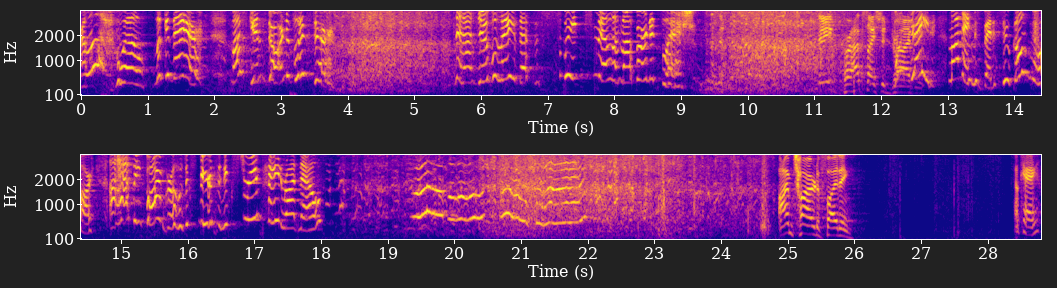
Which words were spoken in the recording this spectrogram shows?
oh, well, look at there. My skin's starting to blister. And I do believe that's the sweet smell of my burning flesh. Jade, perhaps I should drive. Who's Jade? My name is Betty Sue Goldenheart, a happy farm girl who's experiencing extreme pain right now. I'm tired of fighting. Okay.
